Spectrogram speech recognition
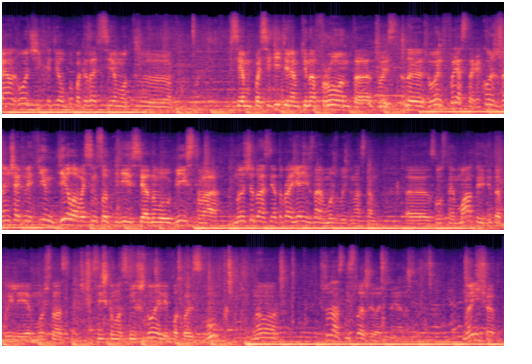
Я очень хотел бы показать всем вот э, всем посетителям кинофронта, то есть э, Гуэльфеста, какой же замечательный фильм «Дело 851 убийства». Но что-то нас не отобрали, я не знаю, может быть у нас там э, злостные маты где-то были, может у нас слишком смешно или плохой звук, но что у нас не сложилось, наверное. Ну ничего.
